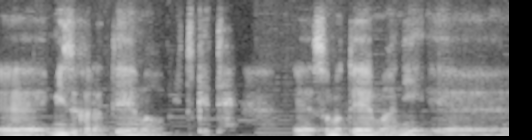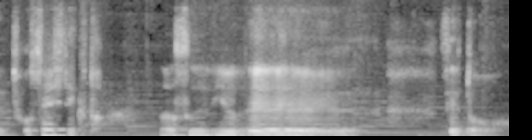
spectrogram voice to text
えー、自らテーマを見つけて、えー、そのテーマに、えー、挑戦していくとそういう、えー、生徒を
